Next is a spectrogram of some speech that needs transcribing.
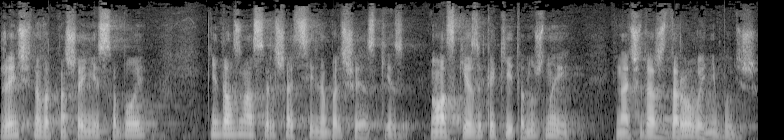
Женщина в отношении с собой не должна совершать сильно большие аскезы. Но аскезы какие-то нужны. Иначе даже здоровой не будешь.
